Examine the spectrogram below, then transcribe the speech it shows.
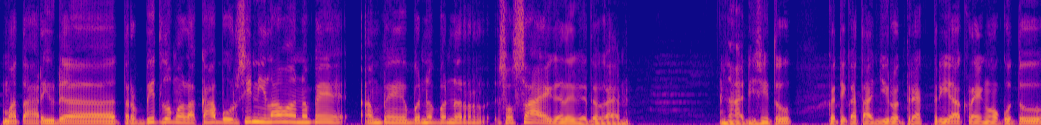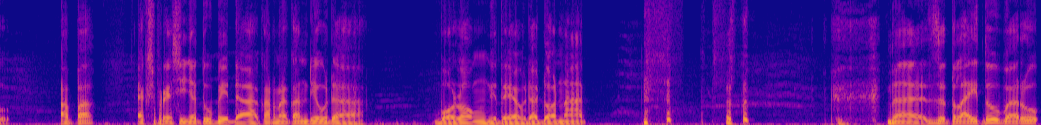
matahari udah terbit lo malah kabur. Sini lawan sampai sampai bener-bener selesai gitu gitu kan. Nah di situ ketika Tanjiro teriak-teriak Rengoku tuh apa ekspresinya tuh beda. Karena kan dia udah bolong gitu ya udah donat. Nah setelah itu baru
